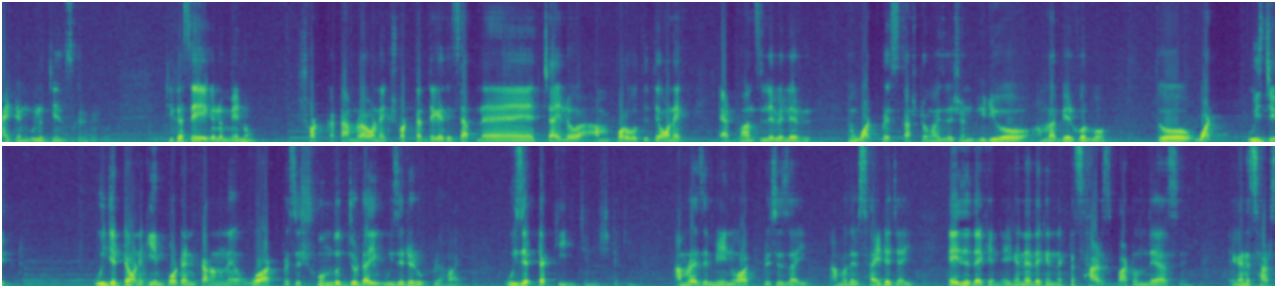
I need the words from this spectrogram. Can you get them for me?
আইটেমগুলো চেঞ্জ করে ফেলব। ঠিক আছে? এই গেলো মেনু শর্টকাট আমরা অনেক শর্টকাট দেখে দিচ্ছি আপনি চাইলেও পরবর্তীতে অনেক অ্যাডভান্স লেভেলের ওয়ার্ডপ্রেস কাস্টমাইজেশন ভিডিও আমরা বের করব। তো ওয়ার্ড উইজেট উইজেটটা অনেক ইম্পর্টেন্ট কারণ ওয়ার্ডপ্রেসের সৌন্দর্যটাই উইজেটের উপরে হয়। উইজেটটা কি? জিনিসটা কি? আমরা যে মেইন ওয়ার্ডপ্রেসে যাই, আমাদের সাইডে যাই, এই যে দেখেন, এখানে দেখেন একটা সার্চ বাটন দেওয়া আছে। এখানে সার্চ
